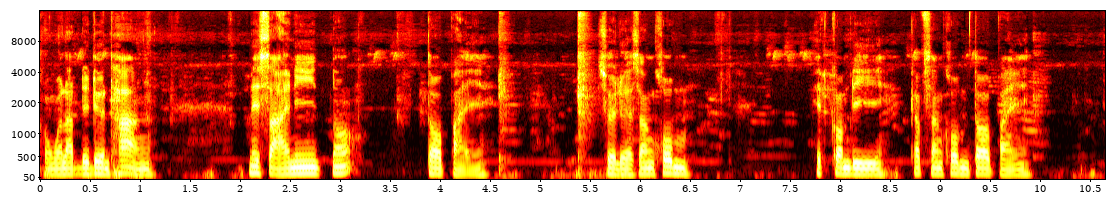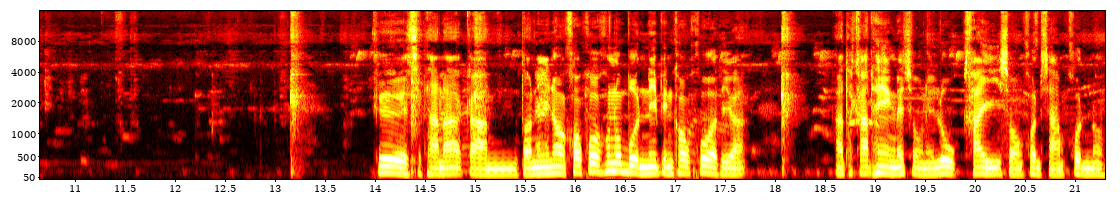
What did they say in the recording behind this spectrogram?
ของบาลันได้เดินทาง ในสายนี้เนาะต่อไปช่วยเหลือสังคม ฮ็ดความดีกับสังคมต่อไป คือสถานการณ์ตอนนี้เนาะครอบครัวของน้องบุญนี่เป็นครอบครัวที่ว่าอาตคาดแห้งได้ส่งในลูกไข่สองคนสามคนเนาะ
